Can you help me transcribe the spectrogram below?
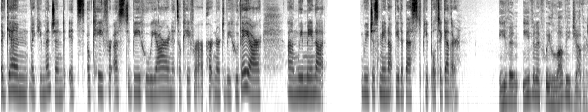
again, like you mentioned, it's okay for us to be who we are and it's okay for our partner to be who they are. Um, we may not, we just may not be the best people together. Even even if we love each other.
